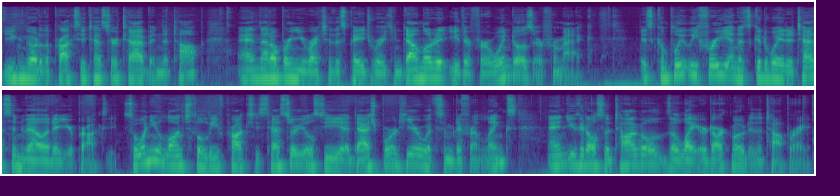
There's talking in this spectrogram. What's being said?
you can go to the proxy tester tab in the top, and that'll bring you right to this page where you can download it either for Windows or for Mac. It's completely free and it's a good way to test and validate your proxy. So when you launch the Leaf Proxies tester, you'll see a dashboard here with some different links, and you could also toggle the light or dark mode in the top right.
